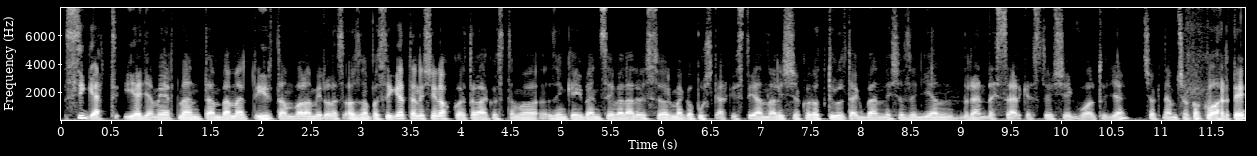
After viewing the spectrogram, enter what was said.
Sziget jegyemért mentem be, mert írtam valamiről az, aznap a Szigeten, és én akkor találkoztam az Inkei Bencével először, meg a Puskár Krisztiánnal is, és akkor ott ültek benne, és ez egy ilyen rendes szerkesztőség volt, ugye? Csak nem csak a kvarté.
